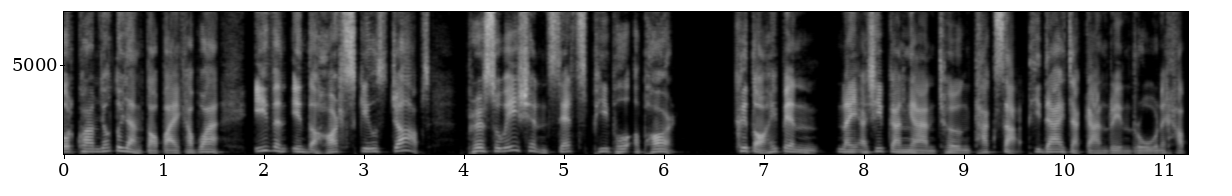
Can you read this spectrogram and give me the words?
บทความยกตัวอย่างต่อไปครับว่า even in the hard skills jobs persuasion sets people apart คือต่อให้เป็นในอาชีพการงานเชิงทักษะที่ได้จากการเรียนรู้นะครับ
